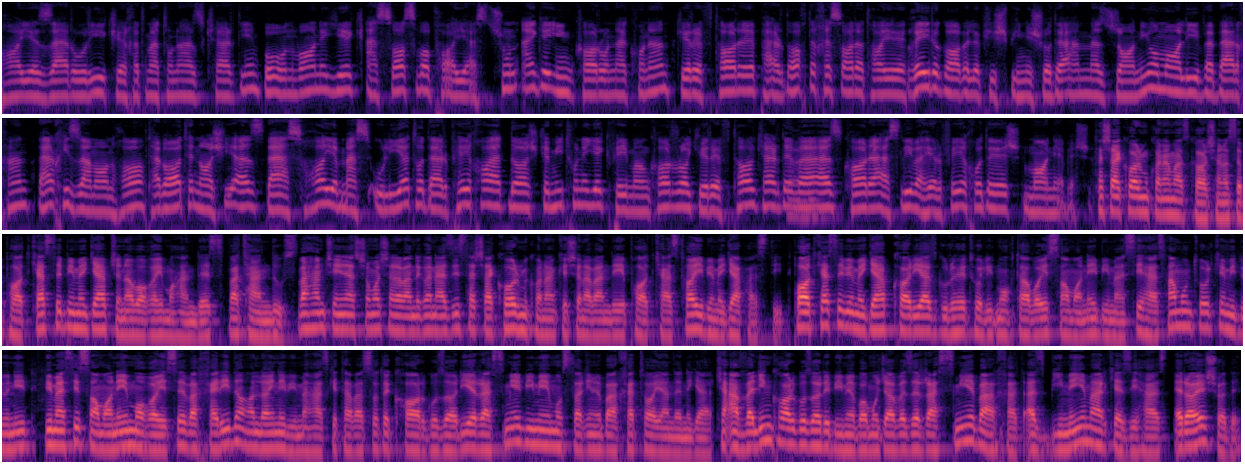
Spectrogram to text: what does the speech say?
های ضروری که خدمتون ارز کردیم به عنوان یک اساس و پایه است. چون اگه این کارو نکنن گرفتار پرداخت خسارت های غیر قابل پیش بینی شده ام از جانی و مالی و برخند برخی زمانها تبعات ناشی از بحث های مسئولیت رو در پی خواهد داشت که می‌تونه یک پیمانکار را گرفتار کرده و بله. از کار اصلی و حرفه خودش مانع بشه. تشکر می‌کنم از کارشناس پادکست بیمه گپ جناب آقای مهندس و تندوست و همچنین از شما شنوندگان عزیز تشکر می‌کنم که شنونده پادکست های بیمه گپ هستید. پادکست بیمه گپ کاری از گروه تولید محتوای سامانه بیمسی هست. همونطور که می‌دونید بیمسی سامانه مقایسه و خرید آنلاین بیمه هست که توسط کارگزاری رسمی بیمه مستقیم برخط آینده نگر که اولین کارگزار بیمه با مجوز رسمی برخط از بیمه مرکزی هست ارائه شده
